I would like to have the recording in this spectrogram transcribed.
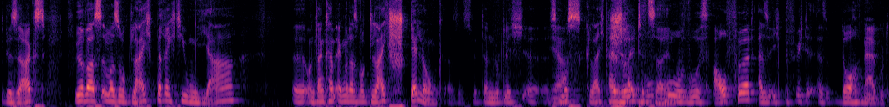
wie du sagst, früher war es immer so, Gleichberechtigung ja, äh, und dann kam irgendwann das Wort Gleichstellung. Also es wird dann wirklich, äh, es ja. muss gleich also geschaltet also, wo, sein. Wo, wo, es aufhört, also ich befürchte, also doch, na gut,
